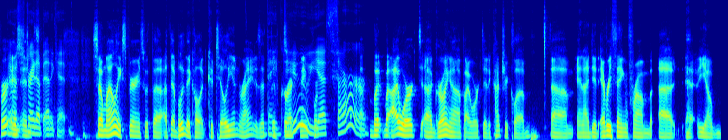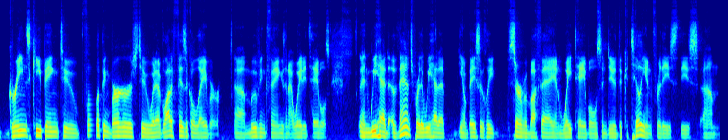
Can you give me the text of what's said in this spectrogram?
for, it was and straight up etiquette. So my only experience with the, I, th- I believe they call it cotillion, right? Is that They the correct do, name? for yes, sir. But but I worked uh, growing up. I worked at a country club, um, and I did everything from uh, uh, you know greenskeeping to flipping burgers to whatever. A lot of physical labor, uh, moving things, and I waited tables. And we had events where we had to you know basically serve a buffet and wait tables and do the cotillion for these these um,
